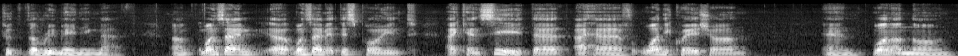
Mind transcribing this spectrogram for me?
to the remaining math. Um, once I'm uh, once I'm at this point, I can see that I have one equation and one unknown.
